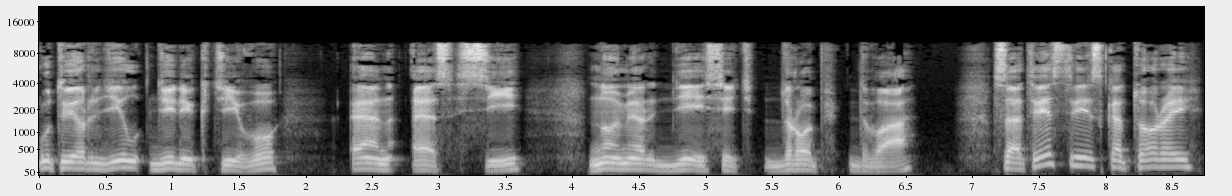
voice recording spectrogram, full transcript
утвердил директиву НСС номер 10-2, в соответствии с которой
